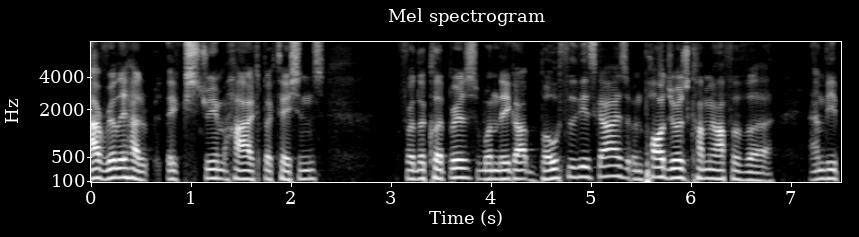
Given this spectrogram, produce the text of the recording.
I really had extreme high expectations for the Clippers when they got both of these guys. And Paul George coming off of a MVP,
